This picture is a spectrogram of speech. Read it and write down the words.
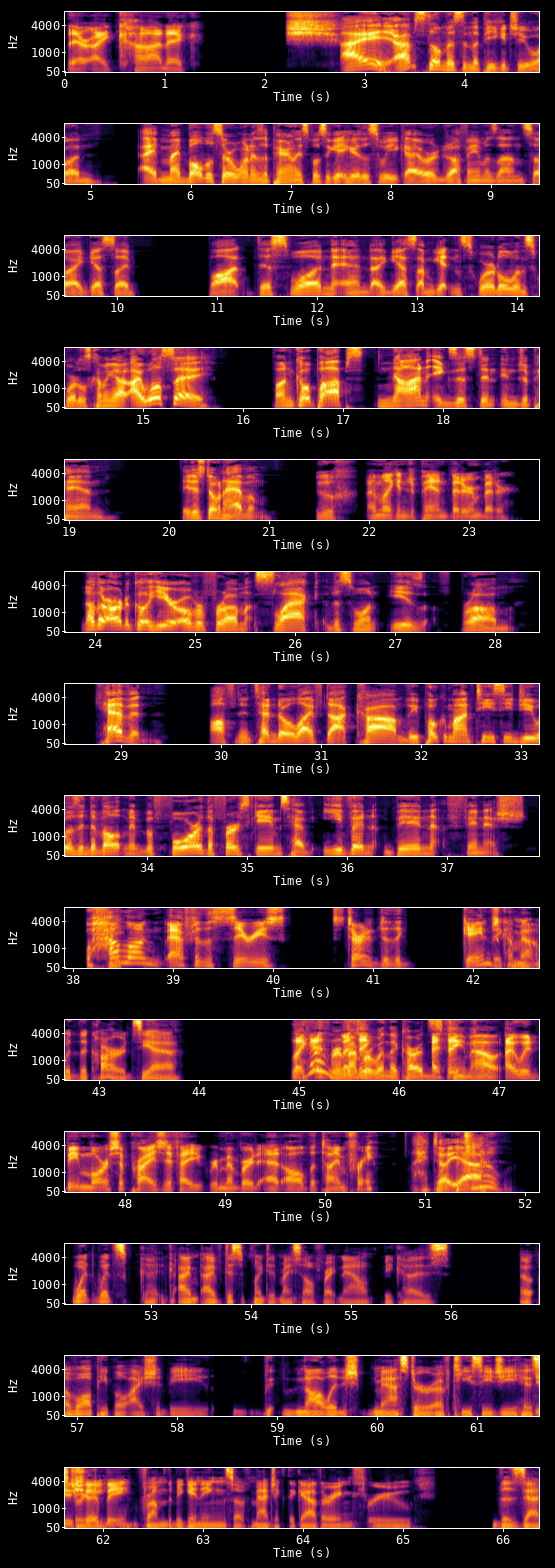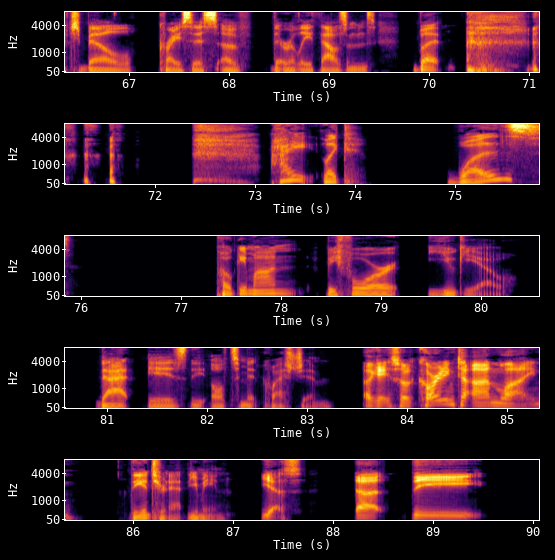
they're iconic. Shh. I I'm still missing the Pikachu one. I my Bulbasaur one is apparently supposed to get here this week. I ordered it off Amazon, so I guess I bought this one, and I guess I'm getting Squirtle when Squirtle's coming out. I will say, Funko Pops non-existent in Japan. They just don't have them. Ooh, I'm liking Japan better and better. Another article here over from Slack. This one is from Kevin. off NintendoLife.com. The Pokemon TCG was in development before the first games have even been finished. Well, how I- long after the series started did the games they come, come out with the cards. Yeah. Like I don't I remember think when the cards I think came out. I would be more surprised if I remembered at all the time frame. I don't. But you know what? What's I'm I've disappointed myself right now because of, of all people, I should be knowledge master of TCG history. should be. from the beginnings of Magic the Gathering through the Zatch Bell crisis of the early thousands. But I like was Pokemon before Yu-Gi-Oh. That is the ultimate question. Okay, so according to online, The internet, you mean? yes, uh, the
